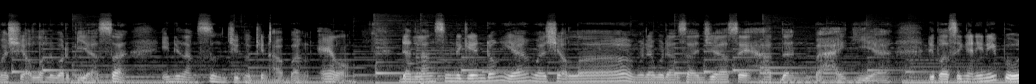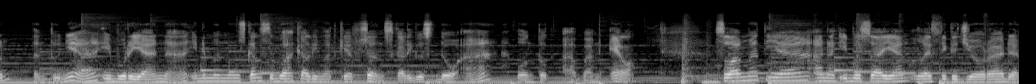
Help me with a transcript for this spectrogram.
Masya Allah luar biasa. Ini langsung jengukin Abang L. Dan langsung digendong ya Masya Allah. Mudah-mudahan saja sehat dan bahagia. Di postingan ini pun tentunya Ibu Riana ini menuliskan sebuah kalimat caption Sekaligus doa untuk Abang L. Selamat ya anak ibu sayang Lesti Kejora dan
